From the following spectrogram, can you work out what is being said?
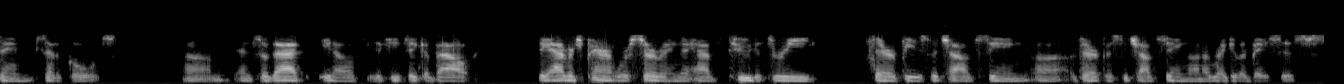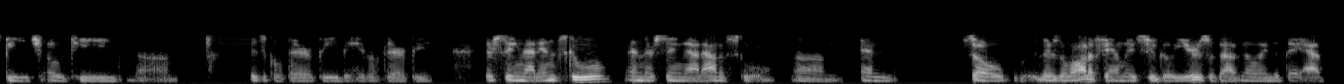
same set of goals. Um, and so that you know if, if you think about the average parent we're serving, they have two to three therapies the child's seeing, uh, therapists the child's seeing on a regular basis, speech, OT, um, physical therapy, behavioral therapy. They're seeing that in school and they're seeing that out of school. Um, and so there's a lot of families who go years without knowing that they have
